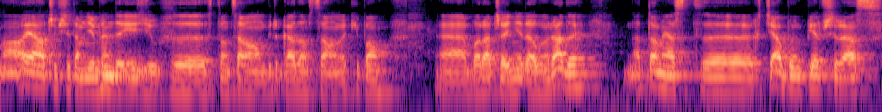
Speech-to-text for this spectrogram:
No, ja oczywiście tam nie będę jeździł z, tą całą brygadą, z całą ekipą, e, bo raczej nie dałbym rady. Natomiast e, chciałbym pierwszy raz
